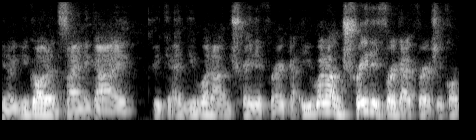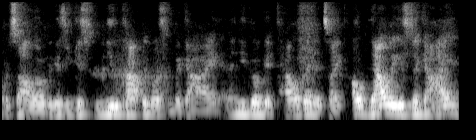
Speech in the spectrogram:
You know you go out and sign a guy and you went out and traded for a guy. You went out and traded for a guy first, Korpisalo, because you just knew Copley wasn't the guy, and then you go get Talbot. It's like, oh, now he's the guy.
